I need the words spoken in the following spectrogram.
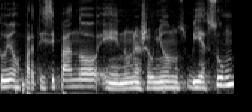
estuvimos participando en una reunión vía Zoom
